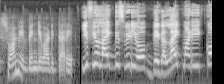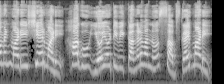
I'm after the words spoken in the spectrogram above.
ಸ್ವಾಮಿ ವ್ಯಂಗ್ಯವಾಡಿದ್ದಾರೆ. If you like this video ಬೇಗ ಲೈಕ್ ಮಾಡಿ ಕಾಮೆಂಟ್ ಮಾಡಿ ಶೇರ್ ಮಾಡಿ ಹಾಗೂ ಯೋಯೋ ಟಿವಿ ಕನ್ನಡವನ್ನು ಸಬ್ಸ್ಕ್ರೈಬ್ ಮಾಡಿ.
